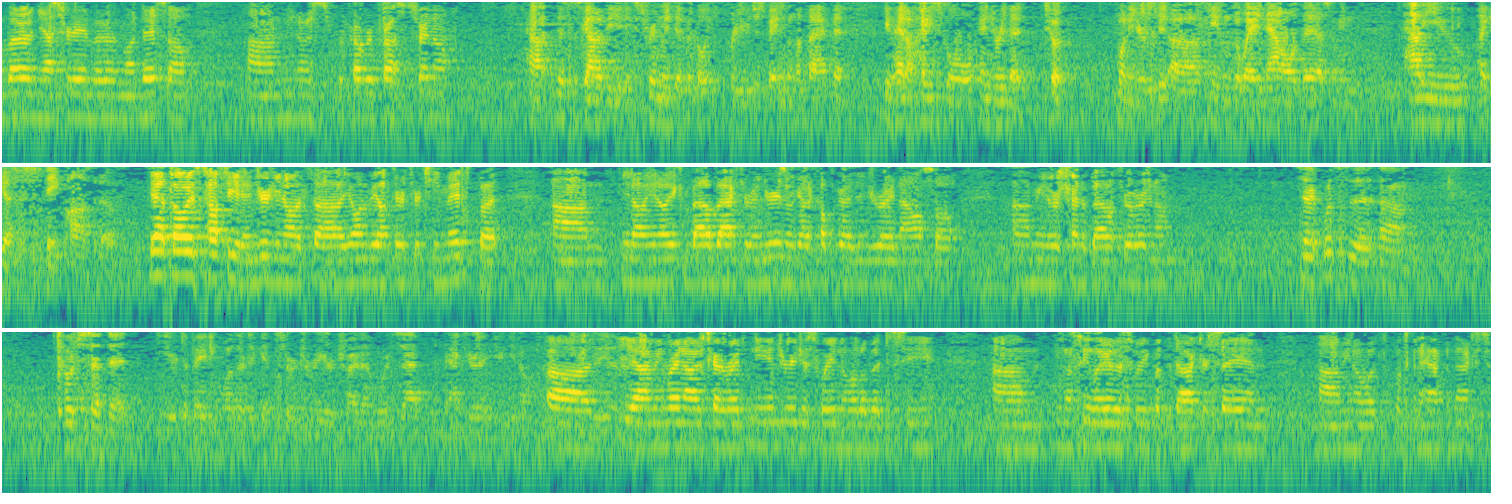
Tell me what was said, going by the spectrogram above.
know, better than yesterday and better than Monday. So, um, you know, it's recovery process right now. How, this has got to be extremely difficult for you, just based on the fact that you had a high school injury that took one of your se- uh, seasons away. Now all this, I mean, how do you, I guess, stay positive? Yeah, it's always tough to get injured. You know, it's uh, you want to be out there with your teammates, but um, you know, you know, you can battle back through injuries. We've got a couple guys injured right now, so um, you know, we're just trying to battle through it right now. Zach, what's the, um, coach said that you're debating whether to get surgery or try to, is that accurate? You, you don't Uh, yeah, I mean, right now I just got a right knee injury. Just waiting a little bit to see, um, you know, see later this week what the doctors say and um, you know what, what's going to happen next.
